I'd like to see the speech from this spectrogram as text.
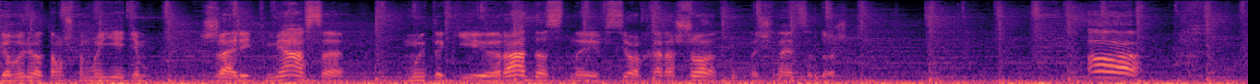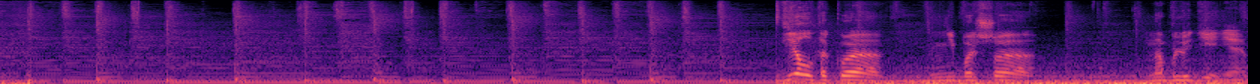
говорю о том, что мы едем жарить мясо, Мы такие радостные, все хорошо, начинается дождь. А! Сделал такое небольшое наблюдение.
